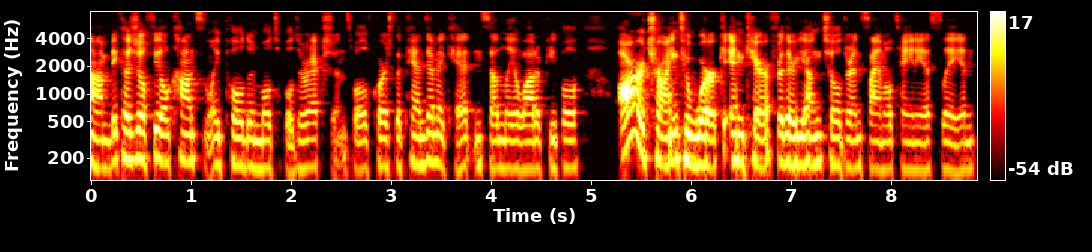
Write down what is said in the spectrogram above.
um, because you'll feel constantly pulled in multiple directions. Well, of course, the pandemic hit, and suddenly a lot of people are trying to work and care for their young children simultaneously, and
